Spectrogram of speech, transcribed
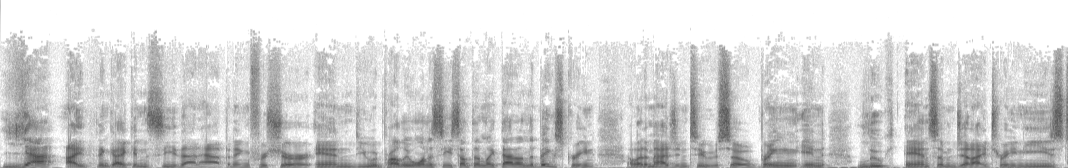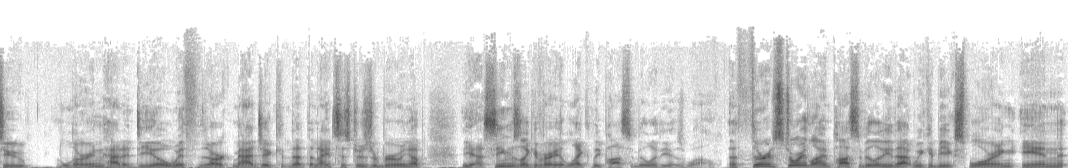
Yeah, I think I can see that happening for sure. And you would probably want to see something like that on the big screen, I would imagine too. So, bringing in Luke and some Jedi trainees to learn how to deal with dark magic that the Night Sisters are brewing up, yeah, seems like a very likely possibility as well. The third storyline possibility that we could be exploring in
